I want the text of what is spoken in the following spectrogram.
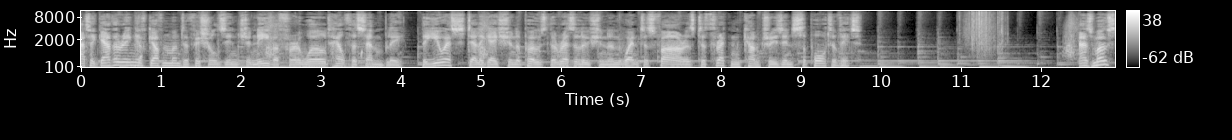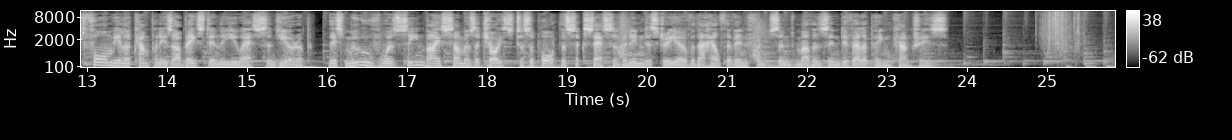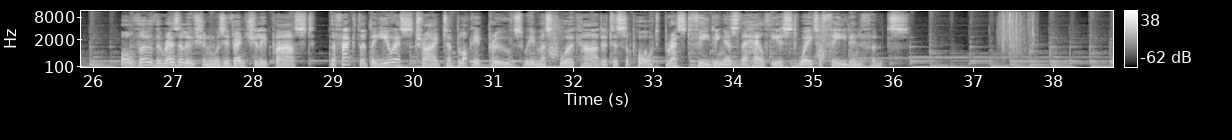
At a gathering of government officials in Geneva for a World Health Assembly, the US delegation opposed the resolution and went as far as to threaten countries in support of it. As most formula companies are based in the US and Europe, this move was seen by some as a choice to support the success of an industry over the health of infants and mothers in developing countries. Although the resolution was eventually passed, the fact that the US tried to block it proves we must work harder to support breastfeeding as the healthiest way to feed infants.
